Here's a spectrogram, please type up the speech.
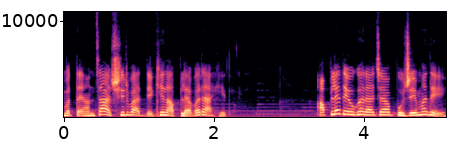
व त्यांचा आशीर्वाद देखील आपल्यावर राहील. आपल्या देवघराच्या पूजेमध्ये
